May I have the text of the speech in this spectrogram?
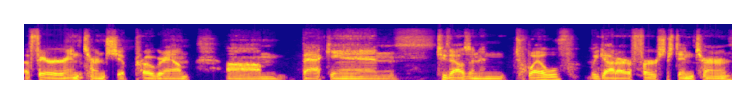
a farrier internship program um, back in 2012. We got our first intern,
